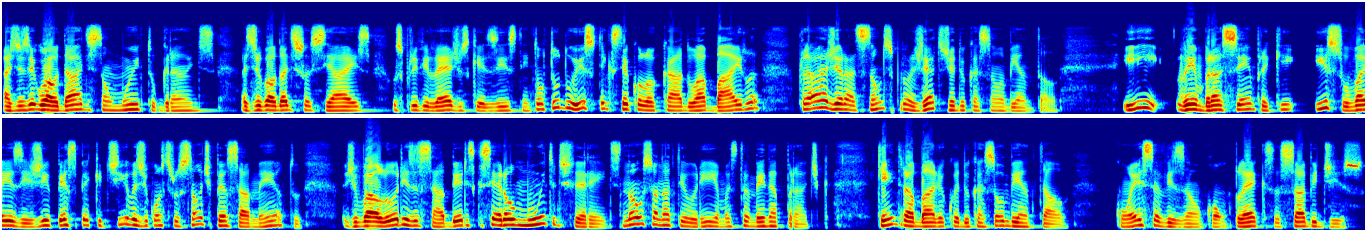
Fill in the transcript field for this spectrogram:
as desigualdades são muito grandes, as desigualdades sociais, os privilégios que existem. Então, tudo isso tem que ser colocado à baila para a geração dos projetos de educação ambiental. E lembrar sempre que isso vai exigir perspectivas de construção de pensamento, de valores e saberes que serão muito diferentes, não só na teoria, mas também na prática. Quem trabalha com educação ambiental, com essa visão complexa, sabe disso.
